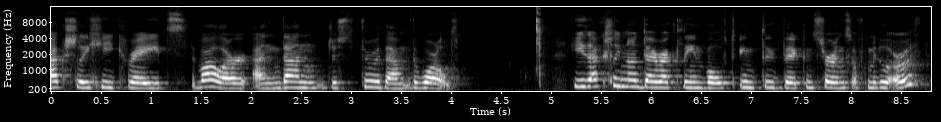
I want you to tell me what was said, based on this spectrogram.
actually, he creates the Valar and then just through them the world. He's actually not directly involved into the concerns of Middle Earth,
